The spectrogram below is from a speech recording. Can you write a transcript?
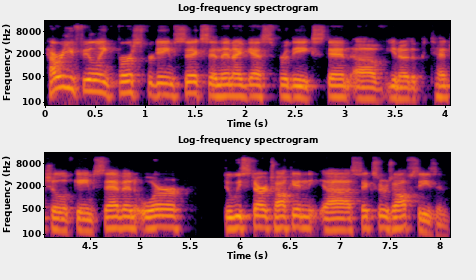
how are you feeling first for Game Six, and then I guess for the extent of you know the potential of Game Seven, or do we start talking uh, Sixers off season?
